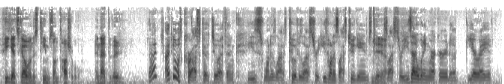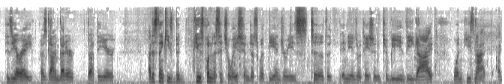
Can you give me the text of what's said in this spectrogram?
If he gets going, this team is untouchable in that division. I'd, I'd go with Carrasco too. I think he's won his last two of his last three. He's won his last two games, two of his last three. He's had a winning record. A ERA, his ERA has gotten better throughout the year. I just think he's been he was put in a situation just with the injuries to the Indians rotation to be the guy when he's not. I,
